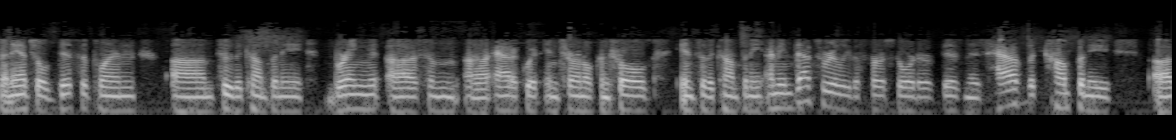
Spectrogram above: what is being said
financial discipline um, to the company, bring uh, some uh, adequate internal controls into the company. I mean, that's really the first order of business. Have the company uh,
